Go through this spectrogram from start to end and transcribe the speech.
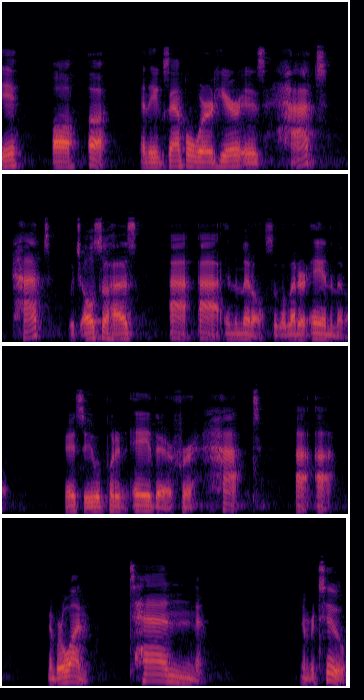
i, o, uh. And the example word here is hat, hat, which also has a, a in the middle, so the letter A in the middle. Okay, so you would put an A there for hat, a, a. Number one, ten. Number two,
